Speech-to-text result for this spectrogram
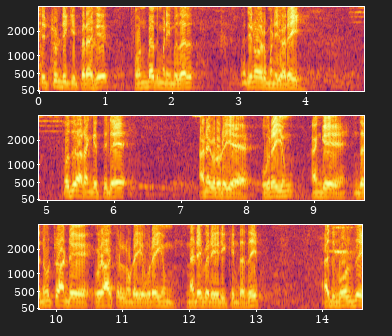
சிற்றுண்டிக்கு பிறகு ஒன்பது மணி முதல் பதினோரு மணி வரை பொது அரங்கத்திலே அனைவருடைய உரையும் அங்கே இந்த நூற்றாண்டு விழாக்களினுடைய உரையும் நடைபெற இருக்கின்றது. அதுபோல்து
